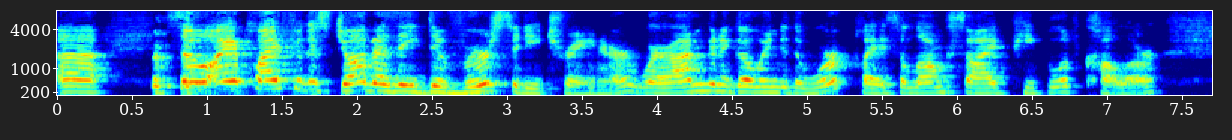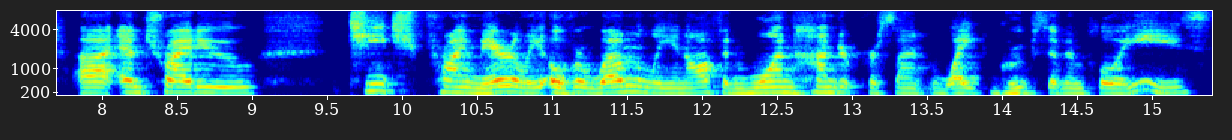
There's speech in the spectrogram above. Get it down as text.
Uh, so I applied for this job as a diversity trainer, where I'm going to go into the workplace alongside people of color uh, and try to teach primarily, overwhelmingly, and often 100% white groups of employees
